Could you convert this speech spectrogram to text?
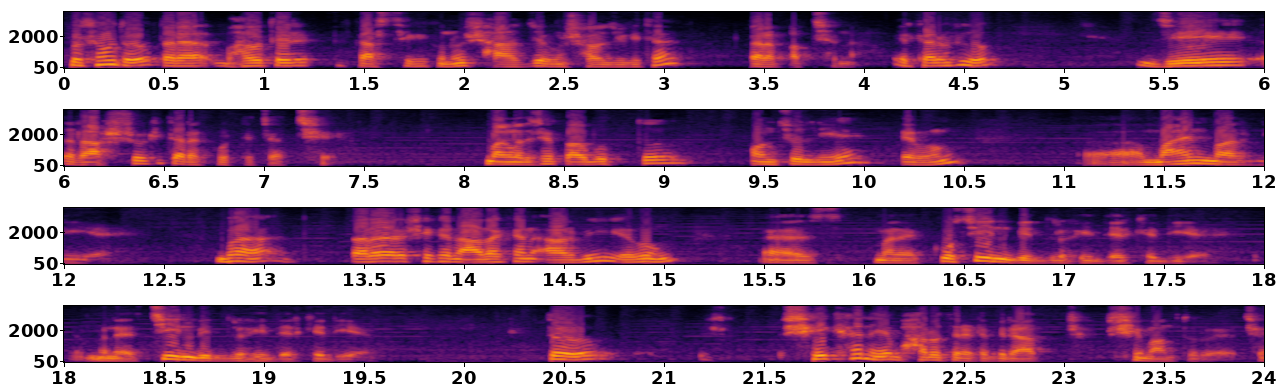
প্রথমত, তারা ভারতের কাছ থেকে কোনো সাহায্য এবং সহযোগিতা তারা পাচ্ছে না। এর কারণ হলো, যে রাষ্ট্রটি তারা করতে চাচ্ছে, বাংলাদেশের পার্বত্য অঞ্চল নিয়ে এবং মায়ানমার নিয়ে, বা তারা সেখানে আরাকান আর্মি এবং মানে কোচিন বিদ্রোহীদেরকে দিয়ে মানে চীন বিদ্রোহীদেরকে দিয়ে। তো সেখানে ভারতের একটা বিরাট সীমান্ত রয়েছে।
